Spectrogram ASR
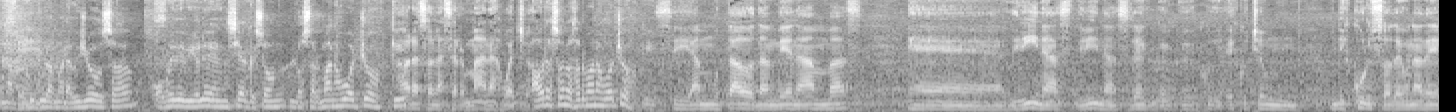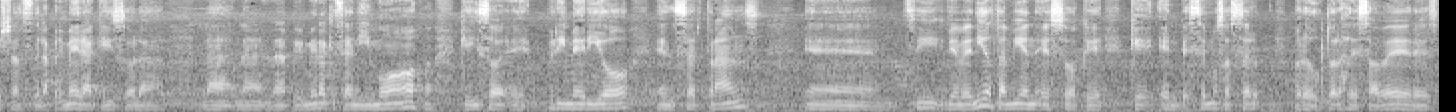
una película maravillosa, o B de violencia, que son los hermanos Wachowski. Ahora son las hermanas Wachowski. Ahora son las hermanas Wachowski. Sí, han mutado también ambas. Eh, divinas, divinas. Escuché un, discurso de una de ellas, de la primera que hizo la, la, primera que se animó, que hizo, eh, primerió en ser trans. Eh, sí, bienvenidos también eso, que, que empecemos a ser productoras de saberes,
